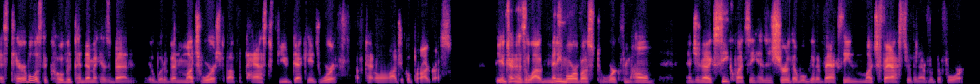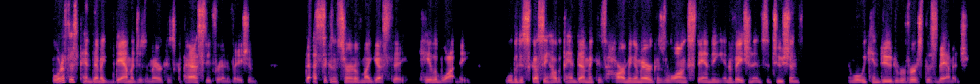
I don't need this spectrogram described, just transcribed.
As terrible as the COVID pandemic has been, it would have been much worse without the past few decades worth of technological progress. The internet has allowed many more of us to work from home, and genetic sequencing has ensured that we'll get a vaccine much faster than ever before. But what if this pandemic damages America's capacity for innovation? That's the concern of my guest today, Caleb Watney. We'll be discussing how the pandemic is harming America's long-standing innovation institutions and what we can do to reverse this damage.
